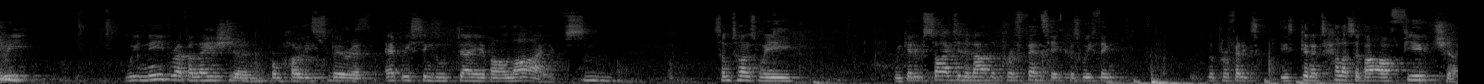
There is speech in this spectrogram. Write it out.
we we need revelation from Holy Spirit every single day of our lives. Mm. Sometimes we we get excited about the prophetic because we think the prophetic is going to tell us about our future.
